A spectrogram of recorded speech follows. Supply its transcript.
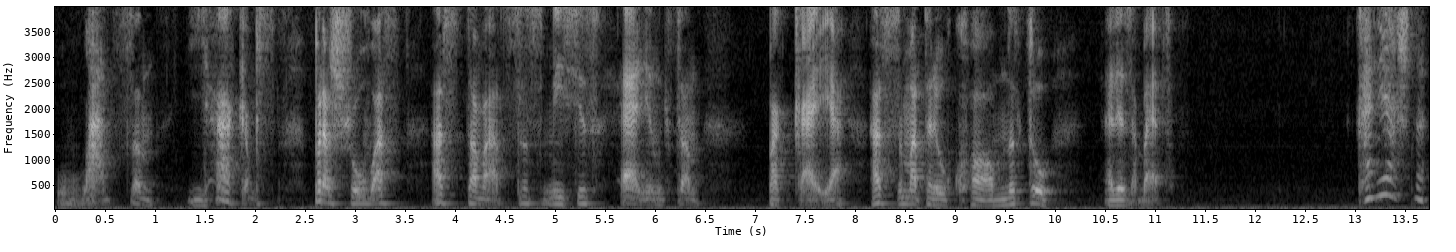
Ватсон Якобс, прошу вас оставаться с миссис Хеннингтон, пока я осмотрю комнату Элизабет. Конечно,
